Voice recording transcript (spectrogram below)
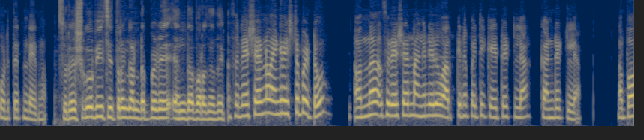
കൊടുത്തിട്ടുണ്ടായിരുന്നു. സുരേഷ് ഗോപി ചിത്രം കണ്ടപ്പോഴേ എന്താ പറഞ്ഞത്? സുരേഷ് ഏട്ടന് ഭയങ്കര ഇഷ്ടപ്പെട്ടു. ഒന്ന് സുരേഷ് ഏട്ടൻ അങ്ങനെ ഒരു വർക്കിനെ പറ്റി കേട്ടിട്ടില്ല കണ്ടിട്ടില്ല. അപ്പോൾ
